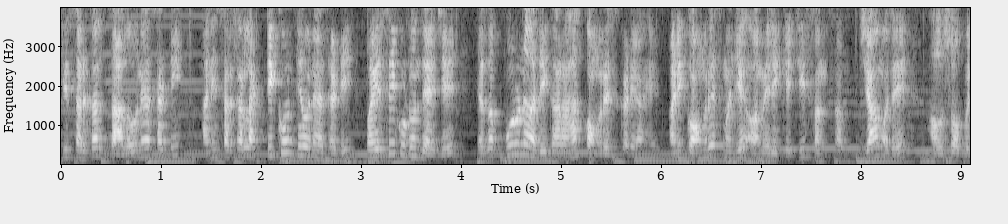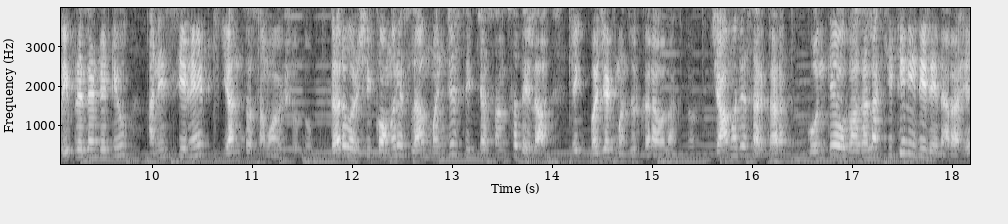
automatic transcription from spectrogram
की सरकार चालवण्यासाठी आणि सरकारला टिकून ठेवण्यासाठी पैसे कुठून द्यायचे याचा पूर्ण अधिकार हा काँग्रेसकडे आहे. आणि काँग्रेस म्हणजे अमेरिकेची संसद ज्यामध्ये हाऊस ऑफ रिप्रेझेंटेटिव्ह आणि सिनेट यांचा समावेश होतो. दरवर्षी काँग्रेसला म्हणजेच तिच्या संसदेला एक बजेट मंजूर करावं लागतं. ज्यामध्ये सरकार कोणत्या विभागाला किती निधी देणार आहे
